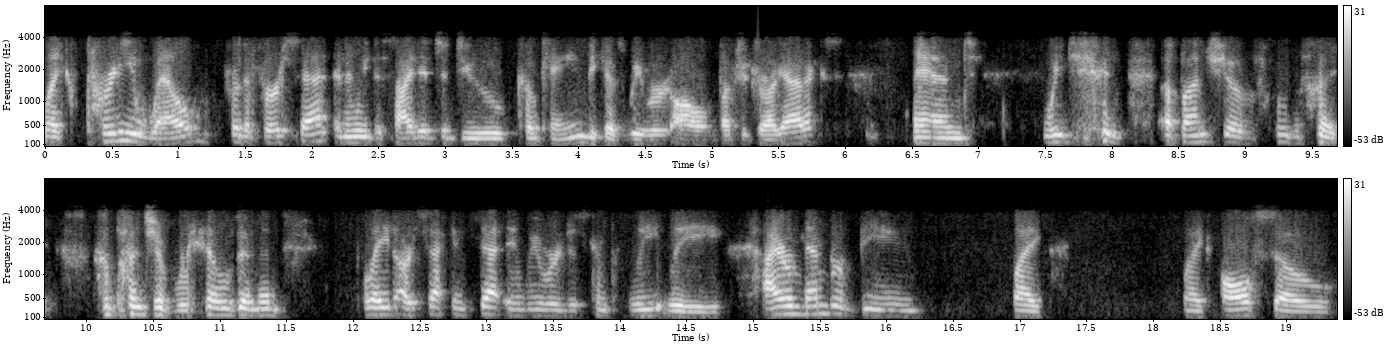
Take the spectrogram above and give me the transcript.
like pretty well for the first set, and then we decided to do cocaine because we were all a bunch of drug addicts, and we did a bunch of like a bunch of rails, and then played our second set, and we were just completely. I remember being like, like also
